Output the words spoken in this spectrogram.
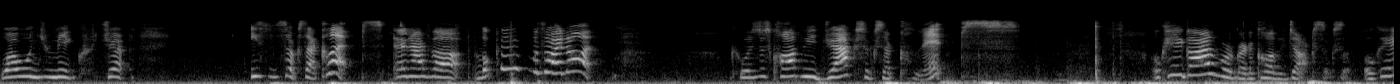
why wouldn't you make Ethan sucks at clips? And I thought, okay, why not? We just copy Jack sucks at clips? Okay, guys, we're gonna copy Jack sucks. Okay,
